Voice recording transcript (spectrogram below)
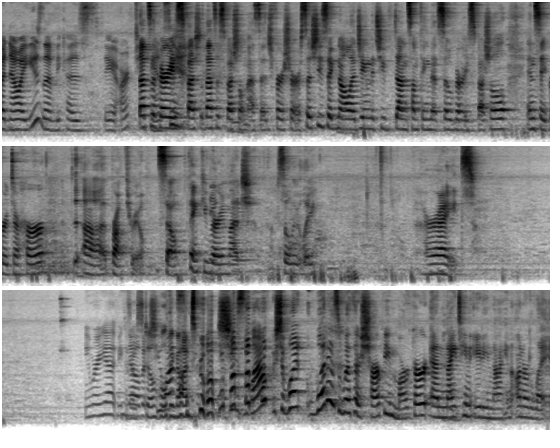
but now I use them because they aren't too That's a very special. That's a special message for sure. So she's acknowledging that you've done something that's so very special and sacred to her, uh, brought through. So thank you very much. Absolutely. All right. anywhere yet because No, I'm still she holding on to them. She's laughing. What What is with a sharpie marker and 1989 on her leg?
